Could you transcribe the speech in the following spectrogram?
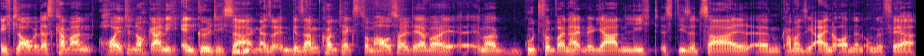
Ich glaube, das kann man heute noch gar nicht endgültig mhm. sagen. Mhm. Also im Gesamtkontext zum Haushalt, der bei äh, immer gut 5,5 Milliarden liegt, ist diese Zahl, ähm, kann man sie einordnen, ungefähr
